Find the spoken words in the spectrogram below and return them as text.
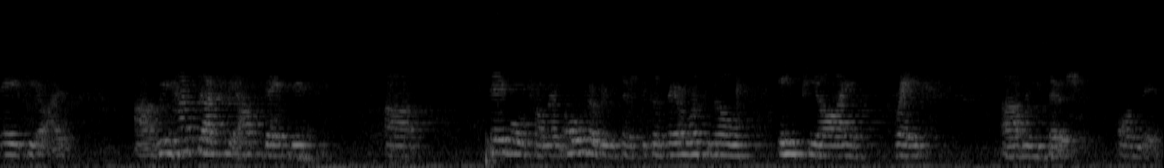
APIs uh, we had to actually update this uh, table from an older research because there was no API grade uh, research on this.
